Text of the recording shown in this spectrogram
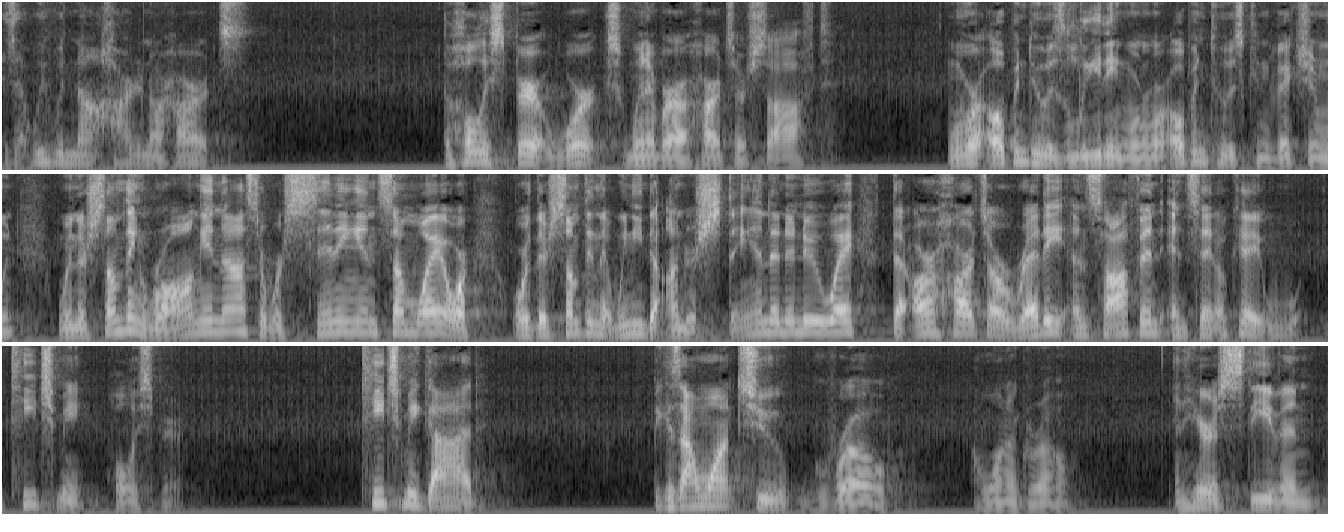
is that we would not harden our hearts. The Holy Spirit works whenever our hearts are soft when we're open to his leading, when we're open to his conviction, when, when there's something wrong in us or we're sinning in some way or, or there's something that we need to understand in a new way, that our hearts are ready and softened and say, okay, w- teach me, Holy Spirit. Teach me, God, because I want to grow. I want to grow. And here is Stephen,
